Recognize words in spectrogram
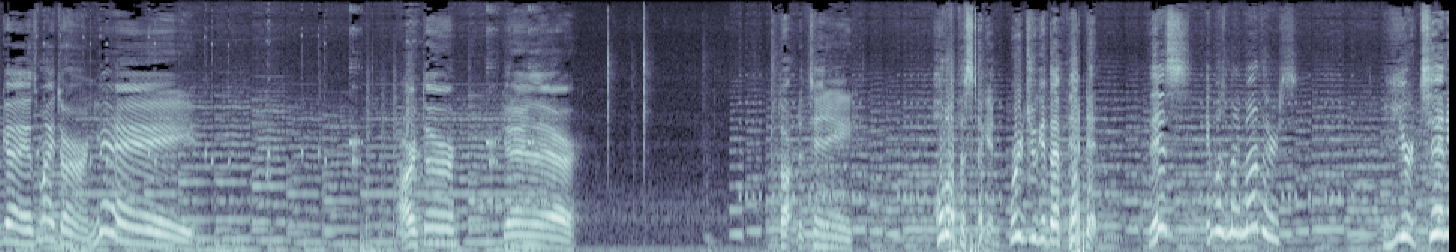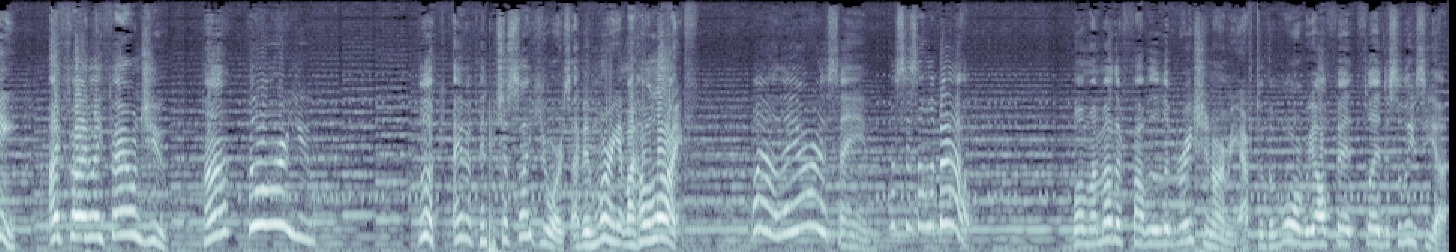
Okay, it's my turn. Yay! Arthur, get in there. Talk to Tinny. Hold up a second. Where'd you get that pendant? This? It was my mother's. You're Tinny! I finally found you! Huh? Who are you? Look, I have a pendant just like yours. I've been wearing it my whole life. Wow, they are the same. What's this all about? Well, my mother fought with the Liberation Army. After the war, we all fled, to Cilicia.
